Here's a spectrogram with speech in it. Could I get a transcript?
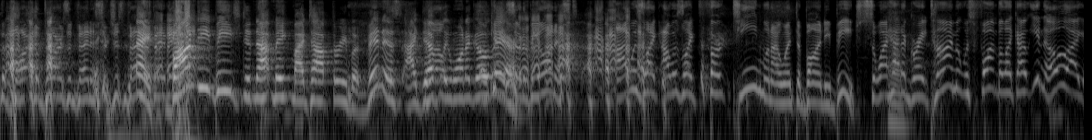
the, bar, the bars in Venice are just better, Hey, baby. Bondi Beach did not make my top three, but Venice, I definitely Well, want to go okay, there. so to be honest, I was like I was like 13 when I went to Bondi Beach, so I had a great time. It was fun, but like I, you know, I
